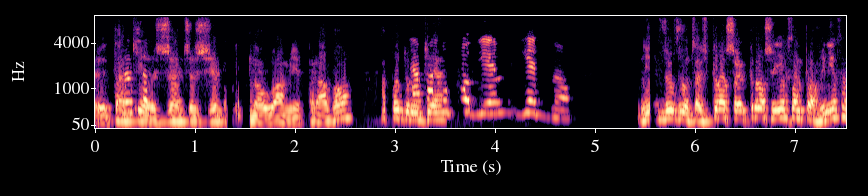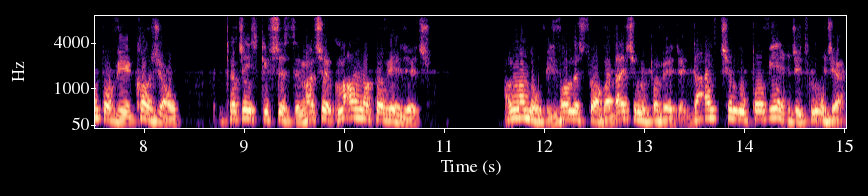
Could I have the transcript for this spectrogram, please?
y, takie Proszę- rzeczy, że się podobno łamie prawo, a po Ja drugie panu powiem jedno. nie wyrzucać, proszę, proszę, niech on powie, niech on powie, kozioł, Kaczyński wszyscy, macie, ma on ma powiedzieć. On ma mówić, wolne słowa, dajcie mu powiedzieć, dajcie mu powiedzieć, ludzie.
